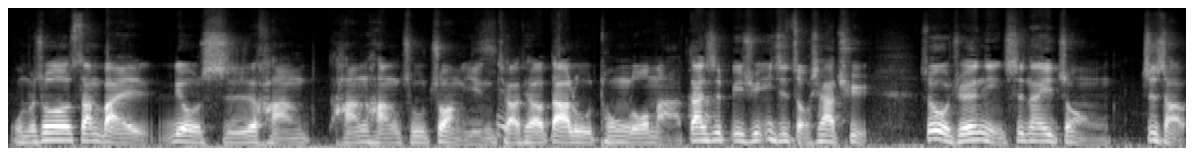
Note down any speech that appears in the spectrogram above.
我们说三百六十行，行行出状元，条条大路通罗马，但是必须一直走下去。所以我觉得你是那一种。至少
